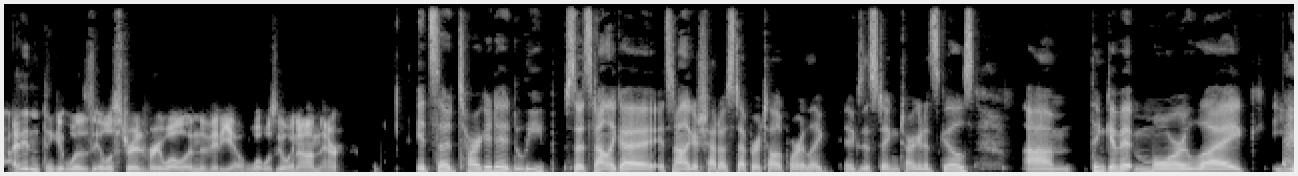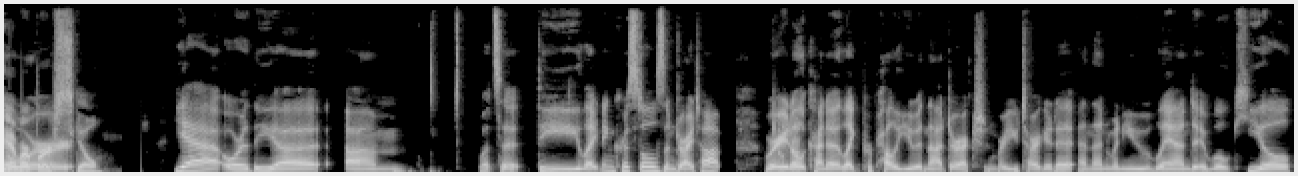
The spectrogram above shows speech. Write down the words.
I didn't think it was illustrated very well in the video what was going on there. It's a targeted leap, so it's not like a it's not like a shadow step or teleport like existing targeted skills. Um, think of it more like your hammer burst skill. Yeah, or the uh, um, what's it? The lightning crystals and dry top, where okay. it'll kind of like propel you in that direction where you target it, and then when you land, it will heal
